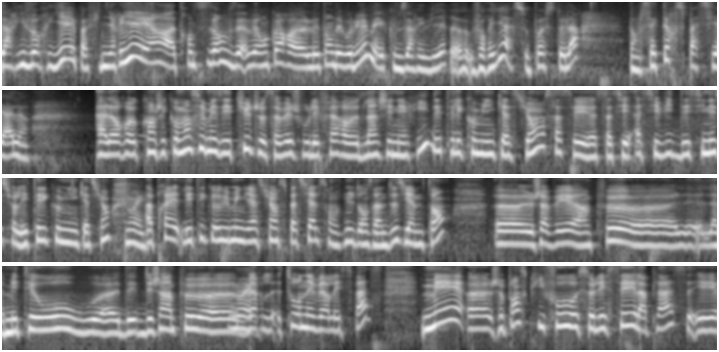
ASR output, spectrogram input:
arriveriez, pas finiriez, hein, à 36 ans, vous avez encore le temps d'évoluer, mais que vous arriviez à ce poste-là dans le secteur spatial alors, euh, quand j'ai commencé mes études, je savais que je voulais faire euh, de l'ingénierie, des télécommunications. Ça, c'est ça s'est assez vite dessiné sur les télécommunications. Après, les télécommunications spatiales sont venues dans un deuxième temps. Euh, j'avais un peu la météo ou déjà un peu vers, tourné vers l'espace. Mais je pense qu'il faut se laisser la place et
